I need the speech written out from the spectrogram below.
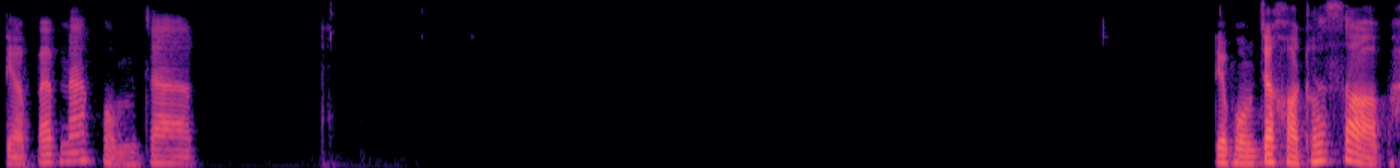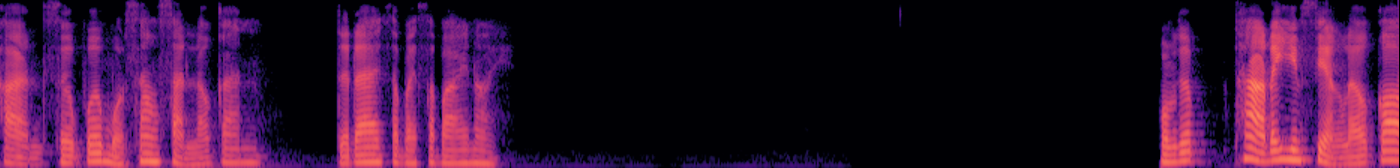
เดี๋ยวแป๊บนะผมจะเดี๋ยวผมจะขอทดสอบผ่านเซิร์ฟเวอร์โหมดสร้างสรรค์แล้วกัน จะได้สบายๆหน่อย ผมจะถ้าได้ยินเสียงแล้วก็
